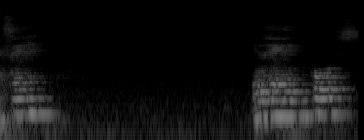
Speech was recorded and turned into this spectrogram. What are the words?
exhaling. Inhaling, pause.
